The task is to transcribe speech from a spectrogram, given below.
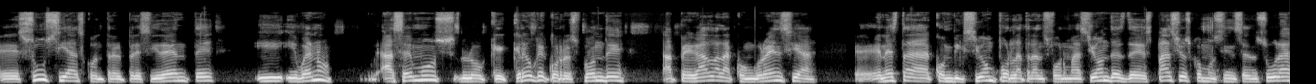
eh, sucias contra el presidente. Y, y, bueno, hacemos lo que creo que corresponde apegado a la congruencia eh, en esta convicción por la transformación desde espacios como sin censura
